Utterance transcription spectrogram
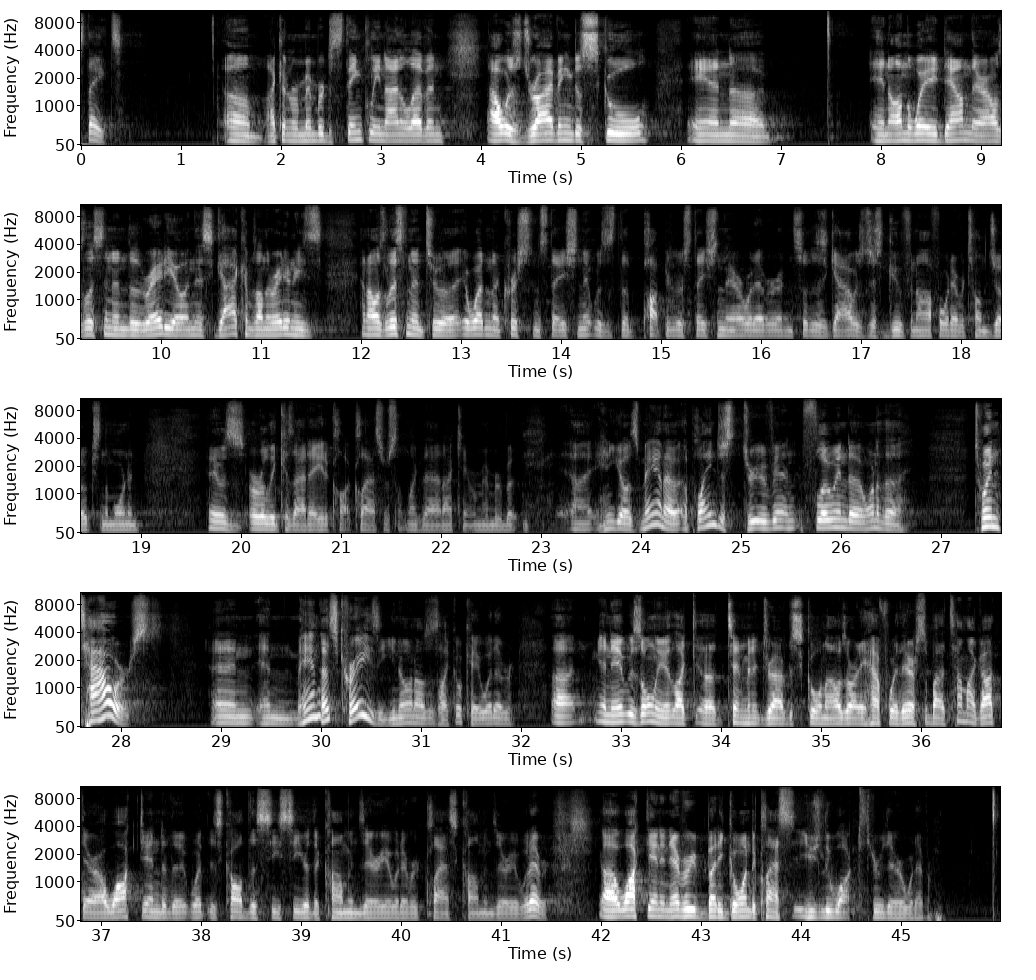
States. Um, I can remember distinctly 9 11. I was driving to school, and, uh, and on the way down there, I was listening to the radio, and this guy comes on the radio, and he's and I was listening to it wasn't a Christian station, it was the popular station there or whatever. And so this guy was just goofing off or whatever, telling jokes in the morning. It was early because I had 8 o'clock class or something like that. I can't remember. But uh, and he goes, Man, a, a plane just drove in, flew into one of the Twin Towers. And, and man, that's crazy, you know. And I was just like, okay, whatever. Uh, and it was only like a 10 minute drive to school, and I was already halfway there. So by the time I got there, I walked into the what is called the CC or the Commons area, whatever, class Commons area, whatever. Uh, walked in, and everybody going to class usually walked through there or whatever.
